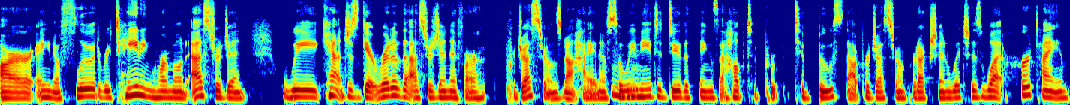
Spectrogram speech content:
our you know fluid retaining hormone estrogen. We can't just get rid of the estrogen if our progesterone's not high enough. So we Mhm. need to do the things that help to to boost that progesterone production which is what her time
